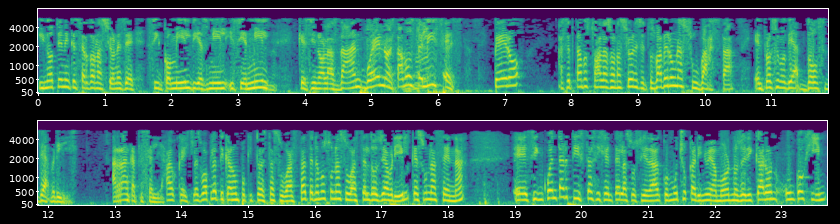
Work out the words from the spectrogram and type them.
Y no tienen que ser donaciones de 5 mil, 10 mil y 100 mil, que si no las dan, bueno, estamos felices. Pero aceptamos todas las donaciones. Entonces va a haber una subasta el próximo día 2 de abril. Arráncate, Celia. Ah, ok, les voy a platicar un poquito de esta subasta. Tenemos una subasta el 2 de abril, que es una cena. Eh, 50 artistas y gente de la sociedad, con mucho cariño y amor, nos dedicaron un cojín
